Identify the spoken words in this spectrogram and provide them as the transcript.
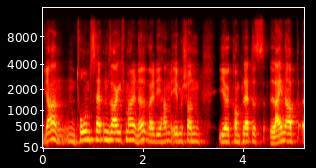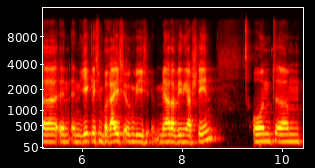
ja, einen Ton setten, sage ich mal, ne? weil die haben eben schon ihr komplettes Line-up äh, in, in jeglichem Bereich irgendwie mehr oder weniger stehen. Und ähm,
